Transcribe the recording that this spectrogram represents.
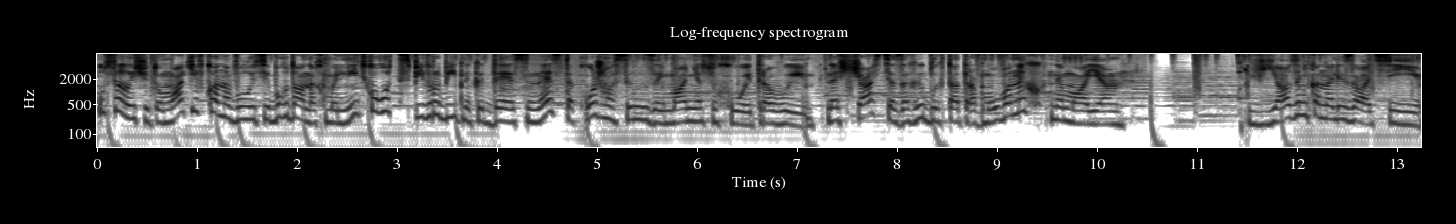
У селищі Томаківка на вулиці Богдана Хмельницького співробітники ДСНС також гасили займання сухої трави. На щастя, загиблих та травмованих немає. В'язень каналізації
